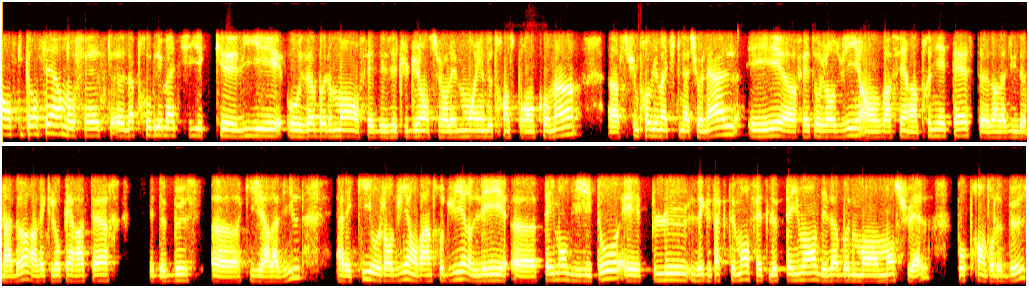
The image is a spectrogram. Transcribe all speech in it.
en ce qui concerne au fait la problématique liée aux abonnements en fait des étudiants sur les moyens de transport en commun, c'est une problématique nationale. Et en fait aujourd'hui on va faire un premier test dans la ville de Nador avec l'opérateur de bus euh, qui gère la ville avec qui aujourd'hui on va introduire les euh, paiements digitaux et plus exactement en fait le paiement des abonnements mensuels pour prendre le bus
